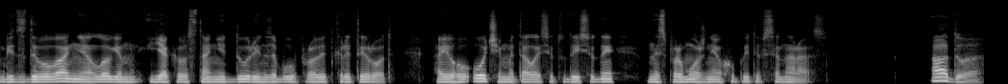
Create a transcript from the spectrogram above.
Від здивування Логін, як і останній дурень, забув про відкритий рот, а його очі металися туди-сюди, неспроможні охопити все нараз. Адуа,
